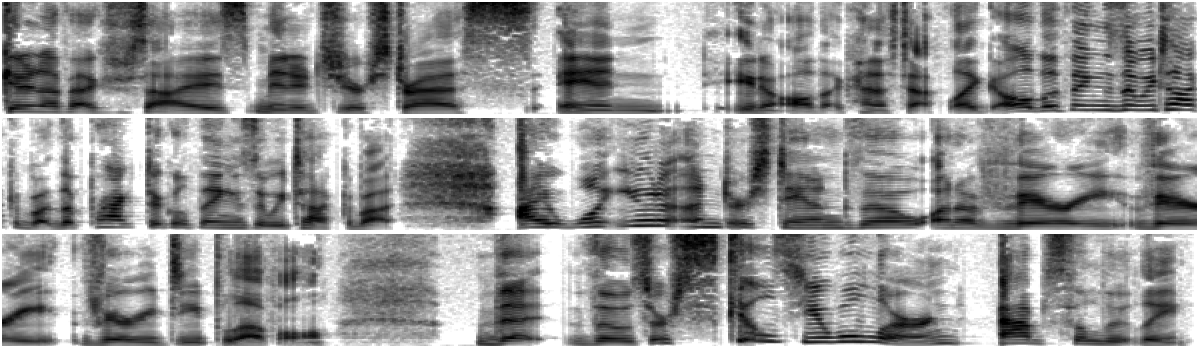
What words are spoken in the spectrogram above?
get enough exercise, manage your stress, and, you know, all that kind of stuff. Like all the things that we talk about, the practical things that we talk about. I want you to understand, though, on a very, very, very deep level, that those are skills you will learn, absolutely.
